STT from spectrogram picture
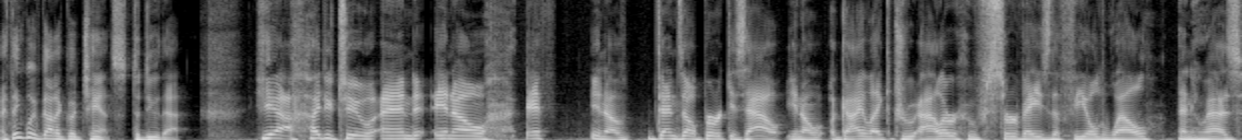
I think we've got a good chance to do that. Yeah, I do too. And you know, if you know, Denzel Burke is out, you know, a guy like Drew Allar who surveys the field well and who has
